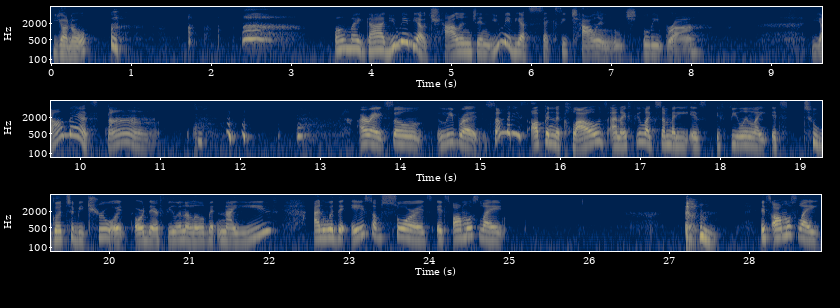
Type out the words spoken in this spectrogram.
you know? Oh my god you may be a challenging you may be a sexy challenge libra Y'all better stop. All right, so Libra, somebody's up in the clouds, and I feel like somebody is feeling like it's too good to be true, or, or they're feeling a little bit naive. And with the Ace of Swords, it's almost like it's almost like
